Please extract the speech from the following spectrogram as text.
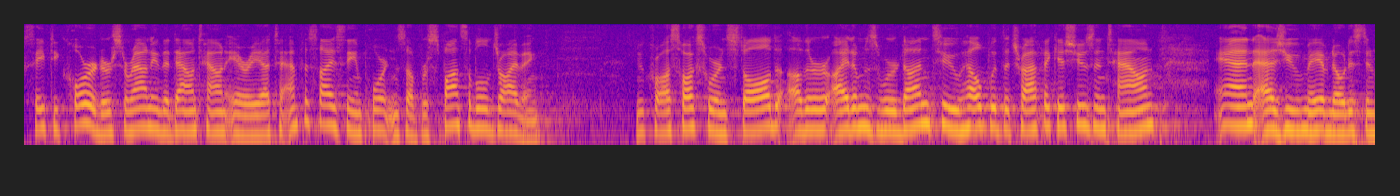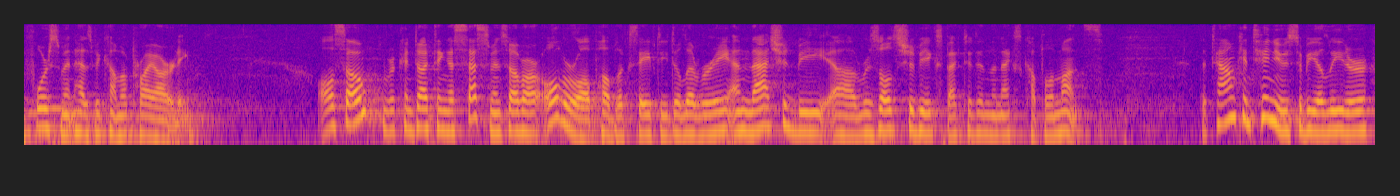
safety corridor surrounding the downtown area to emphasize the importance of responsible driving New crosswalks were installed, other items were done to help with the traffic issues in town, and as you may have noticed, enforcement has become a priority. Also, we're conducting assessments of our overall public safety delivery, and that should be, uh, results should be expected in the next couple of months. The town continues to be a leader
